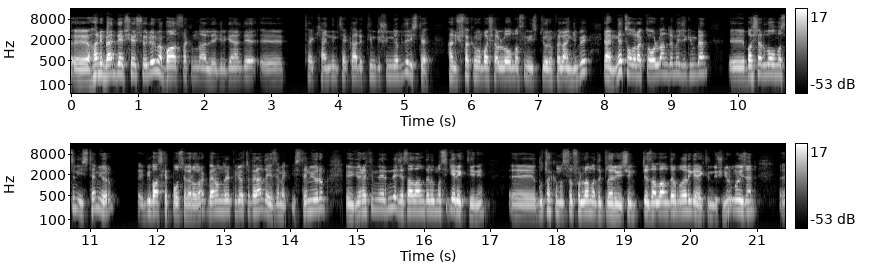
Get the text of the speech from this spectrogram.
Ee, hani ben de hep şey söylüyorum ya bazı takımlarla ilgili genelde e, te, kendim tekrar ettiğim düşünülebilir işte. Hani şu takımın başarılı olmasını istiyorum falan gibi. Yani net olarak da Orlando Magic'in ben e, başarılı olmasını istemiyorum. E, bir basketbol sever olarak. Ben onları playoff'ta falan da izlemek istemiyorum. E, yönetimlerinin de cezalandırılması gerektiğini, e, bu takımı sıfırlamadıkları için cezalandırmaları gerektiğini düşünüyorum. O yüzden e,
